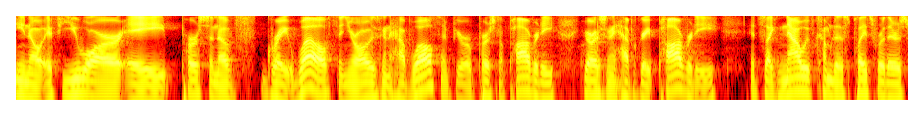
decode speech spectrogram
you know, if you are a person of great wealth, then you're always going to have wealth. And if you're a person of poverty, you're always going to have great poverty. It's like now we've come to this place where there's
